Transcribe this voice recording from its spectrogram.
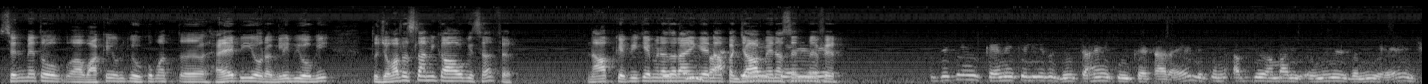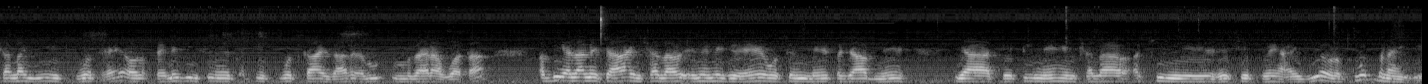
سندھ میں تو واقعی ان کی حکومت ہے بھی اور اگلی بھی ہوگی۔ تو جماعت اسلامی کہاں ہوگی سر پھر؟ نہ آپ کے پی کے میں نظر آئیں گے نہ پنجاب میں نہ سندھ میں پھر۔ دیکھیں، کہنے کے لیے تو جو چاہیں کوئی کہتا رہے، لیکن اب جو ہماری ایم ایل اے بنی ہے، انشاءاللہ یہ قوت ہے، اور پہلے بھی اس میں اپنی قوت کا اظہار مظاہرہ ہوا تھا۔ اب بھی اللہ نے چاہا، انشاءاللہ ایم ایل اے جو ہے، وہ سندھ میں، پنجاب میں یا کے پی میں انشاءاللہ اچھی حیثیت میں آئے گی اور حکومت بنائیں گے۔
